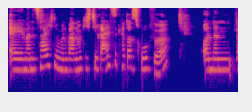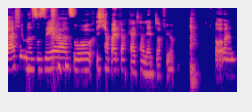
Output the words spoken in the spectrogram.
ey, meine Zeichnungen waren wirklich die reinste Katastrophe. Und dann war ich immer so sehr so, ich habe einfach kein Talent dafür. Und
